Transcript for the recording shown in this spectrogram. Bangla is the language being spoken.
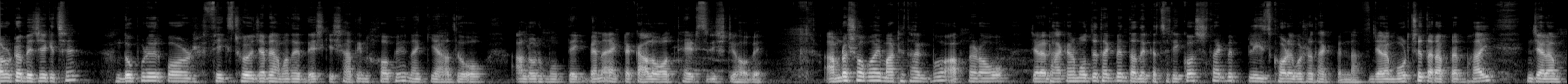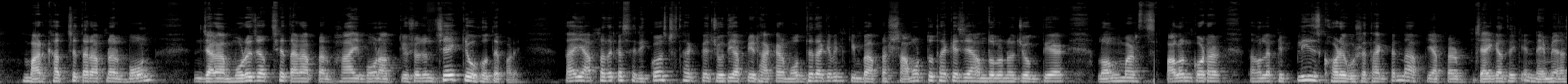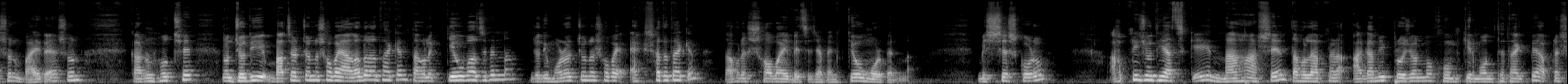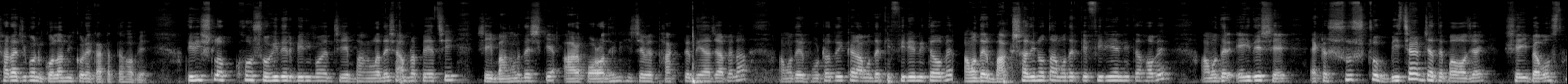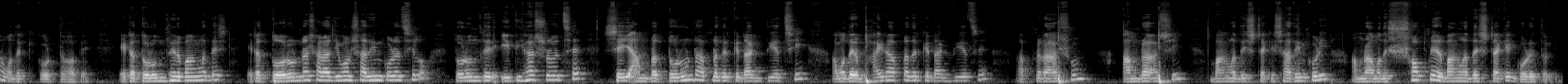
বারোটা বেজে গেছে। দুপুরের পর ফিক্সড হয়ে যাবে আমাদের দেশ কি স্বাধীন হবে, নাকি আদৌ আলোর মুখ দেখবে না, একটা কালো অধ্যায়ের সৃষ্টি হবে। আমরা সবাই মাঠে থাকব, আপনারাও যারা ঢাকার মধ্যে থাকবেন, তাদের কাছে রিকোয়েস্ট থাকবে প্লিজ ঘরে বসে থাকবেন না। যারা মরছে, তারা আপনার ভাই, যারা মার খাচ্ছে, তারা আপনার বোন, যারা মরে যাচ্ছে, তারা আপনার ভাই, বোন, আত্মীয় স্বজন, যে কেউ হতে পারে। তাই আপনাদের কাছে রিকোয়েস্ট থাকবে, যদি আপনি ঢাকার মধ্যে থাকবেন কিংবা আপনার সামর্থ্য থাকে যে আন্দোলনে যোগ দেওয়ার লং মার্চ পালন করার, তাহলে আপনি প্লিজ ঘরে বসে থাকবেন না। আপনি আপনার জায়গা থেকে নেমে আসুন, বাইরে আসুন। কারণ হচ্ছে, যদি বাঁচার জন্য সবাই আলাদা আলাদা থাকেন, তাহলে কেউ বাঁচবেন না। যদি মরার জন্য সবাই একসাথে থাকেন, তাহলে সবাই বেঁচে যাবেন, কেউ মরবেন না। বিশ্বাস করুন আপনি যদি আজকে না আসেন, তাহলে আপনার আগামী প্রজন্ম হুমকির মধ্যে থাকবে। আপনার সারা জীবন গোলামি করে কাটাতে হবে। তিরিশ লক্ষ শহীদের বিনিময়ে যে বাংলাদেশ আমরা পেয়েছি, সেই বাংলাদেশকে আর পরাধীন হিসেবে থাকতে দেওয়া যাবে না। আমাদের ভোটাধিকার আমাদেরকে ফিরিয়ে নিতে হবে। আমাদের বাক স্বাধীনতা আমাদেরকে ফিরিয়ে নিতে হবে। আমাদের এই দেশে একটা সুষ্ঠু বিচার যাতে পাওয়া যায়, সেই ব্যবস্থা আমাদেরকে করতে হবে। এটা তরুণদের বাংলাদেশ, এটা তরুণরা সারা জীবন স্বাধীন করেছিল, তরুণদের ইতিহাস রয়েছে, সেই আমরা তরুণরা আপনাদেরকে ডাক দিয়েছি, আমাদের ভাইরা আপনাদেরকে ডাক দিয়েছে আপনারা আসুন আমরা আসি বাংলাদেশটাকে স্বাধীন করি আমরা আমাদের স্বপ্নের বাংলাদেশটাকে গড়ে তুলি।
